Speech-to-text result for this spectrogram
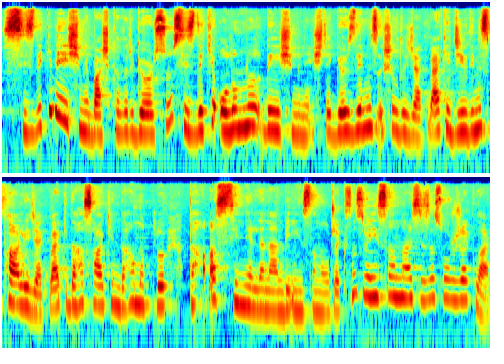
sizdeki değişimi başkaları görsün. Sizdeki olumlu değişimini işte gözleriniz ışıldayacak, belki cildiniz parlayacak, belki daha sakin, daha mutlu, daha az sinirlenen bir insan olacaksınız ve insanlar size soracaklar.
